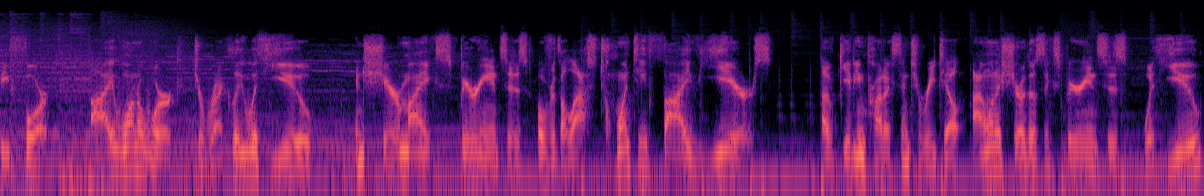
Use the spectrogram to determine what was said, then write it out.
before. I want to work directly with you and share my experiences over the last 25 years of getting products into retail. I want to share those experiences with you.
